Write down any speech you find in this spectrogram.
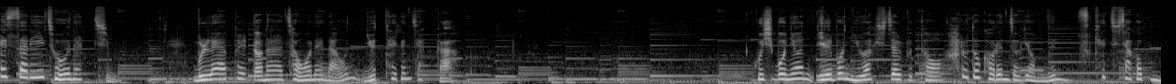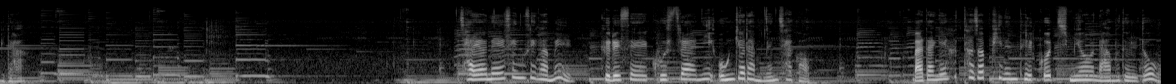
햇살이 좋은 아침. 물레 앞을 떠나 정원에 나온 유택은 작가. 95년 일본 유학 시절부터 하루도 걸은 적이 없는 스케치 작업입니다. 자연의 생생함을 그릇에 고스란히 옮겨 담는 작업. 마당에 흩어져 피는 들꽃이며 나무들도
